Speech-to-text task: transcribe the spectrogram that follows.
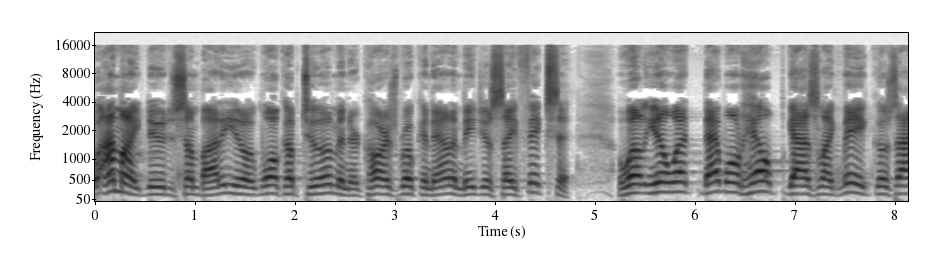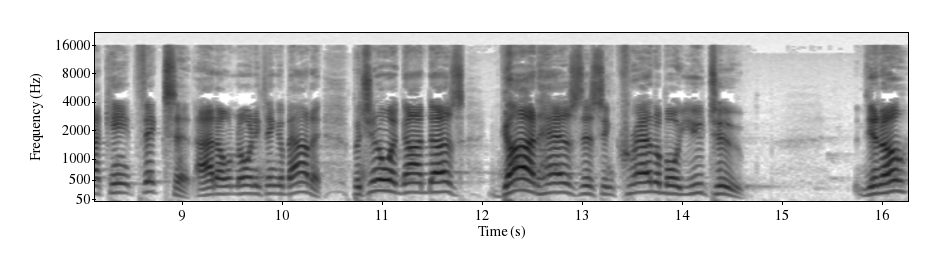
I might do to somebody, you know, walk up to them and their car is broken down and me just say, fix it. Well, you know what? That won't help guys like me because I can't fix it. I don't know anything about it. But you know what God does? God has this incredible YouTube. You know?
